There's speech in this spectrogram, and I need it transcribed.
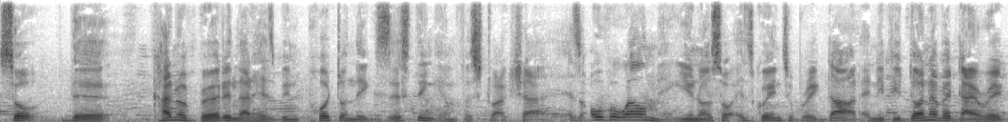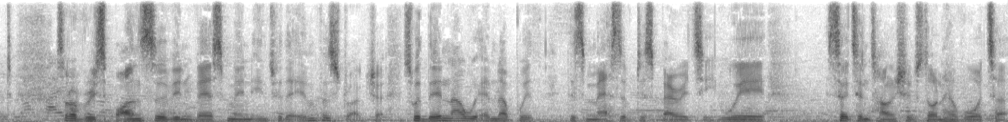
So the kind of burden that has been put on the existing infrastructure is overwhelming, you know, so it's going to break down. And if you don't have a direct sort of responsive investment into the infrastructure, so then now we end up with this massive disparity where certain townships don't have water.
